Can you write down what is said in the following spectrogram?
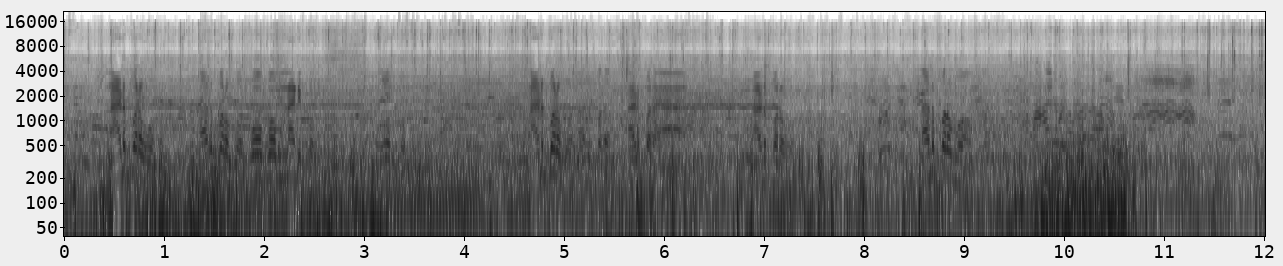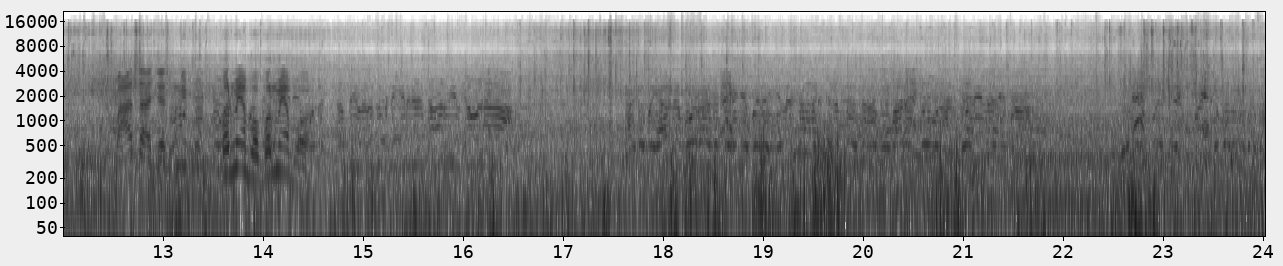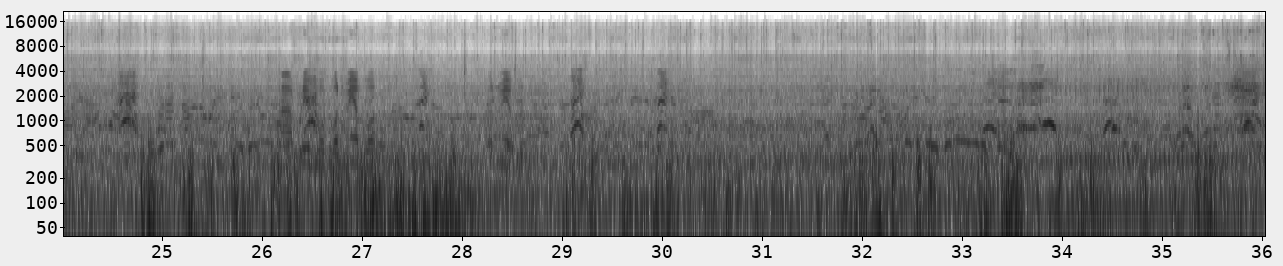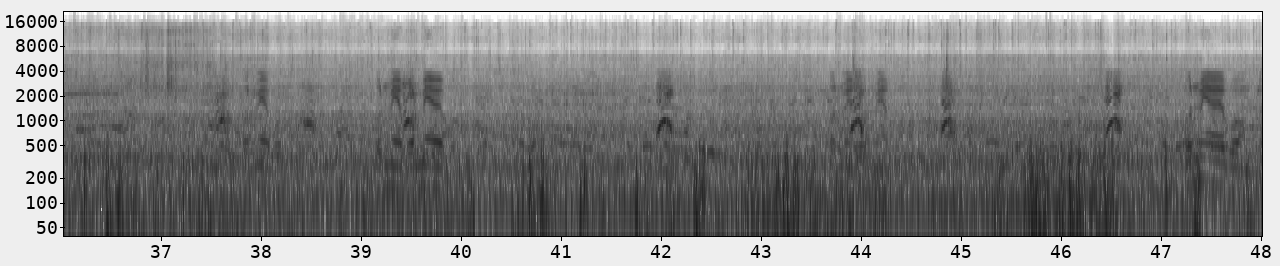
நடுப்புற போ. நடுப்புற போ. போ போ முன்னாடி போ. போ போ. நடுப்புற போ. நடுப்புற. நடுப்புற. ஆ. நடுப்புற போ. நடுப்புற போ. பார்த்து அட்ஜஸ்ட் பண்ணி போ. பொறுமையாக போ பொறுமையாக போ. அப்படியே போ பொறுமையாக போ. பொறுமையாக போ. பொறுமையாக போ. பொறுமையாகவே போ. பொறுமையாக பொறுமையாக போ பொறுமையாகவே போவோம்ல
